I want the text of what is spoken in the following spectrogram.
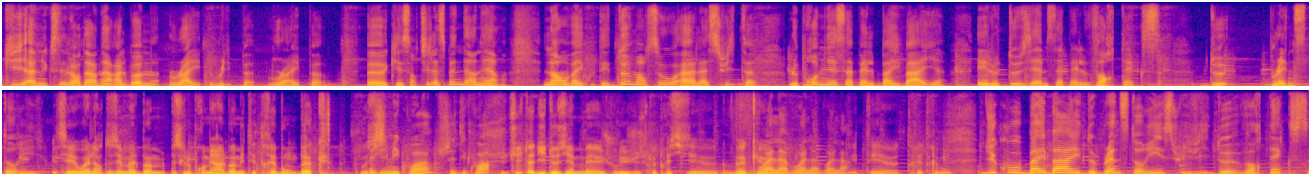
qui a mixé leur dernier album Ri- Rip, Ripe, euh, qui est sorti la semaine dernière. Là, on va écouter deux morceaux à la suite. Le premier s'appelle Bye Bye et le deuxième s'appelle Vortex de Brain Story. c'est ouais, leur deuxième album. Parce que le premier album était très bon. Buck J'ai mis quoi J'ai dit quoi tu as dit deuxième, mais je voulais juste le préciser. euh, Buck euh, Voilà, voilà, voilà. était euh, très très bon. Du coup, Bye Bye de Brain Story suivi de Vortex.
